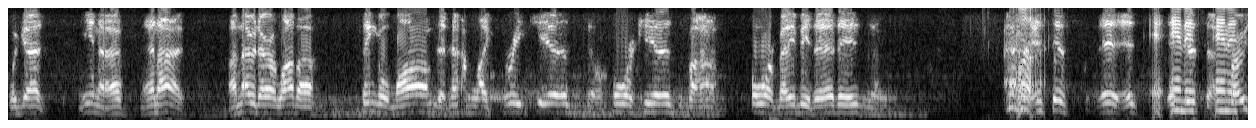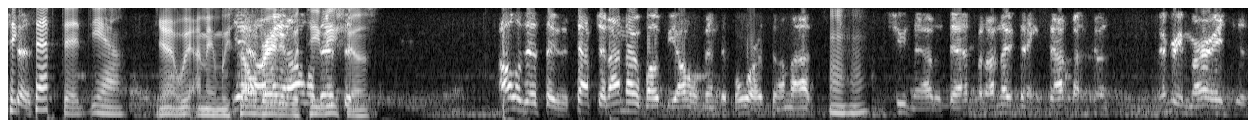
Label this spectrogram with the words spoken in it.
We got you know, and I I know there are a lot of single moms that have like three kids or four kids by four baby daddies, and Well, it's just it, it, it's and it's just a and it's accepted yeah Yeah, we, I mean, we Yeah, I celebrate mean, it with TV this is- shows. All of this is accepted. I know both of y'all have been divorced, and I'm not hmm shooting out at that, but I know things happen because every marriage is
